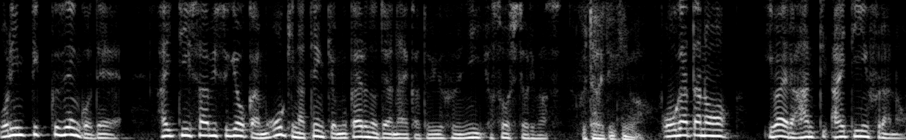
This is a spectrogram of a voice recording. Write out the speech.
オリンピック前後で IT サービス業界も大きな転機を迎えるのではないかというふうに予想しております。具体的には？大型のいわゆる IT インフラの、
